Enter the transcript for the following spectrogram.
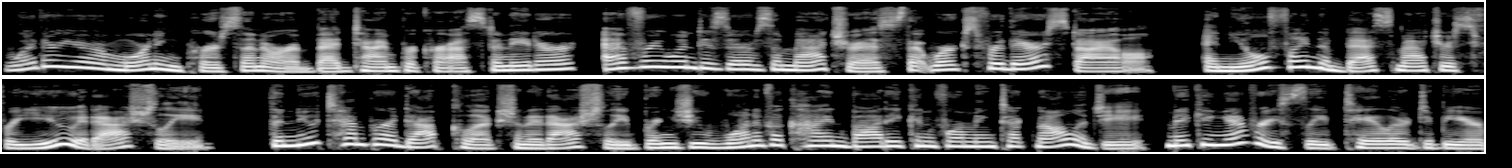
Whether you're a morning person or a bedtime procrastinator, everyone deserves a mattress that works for their style. And you'll find the best mattress for you at Ashley. The new Tempur-Adapt collection at Ashley brings you one-of-a-kind body-conforming technology, making every sleep tailored to be your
